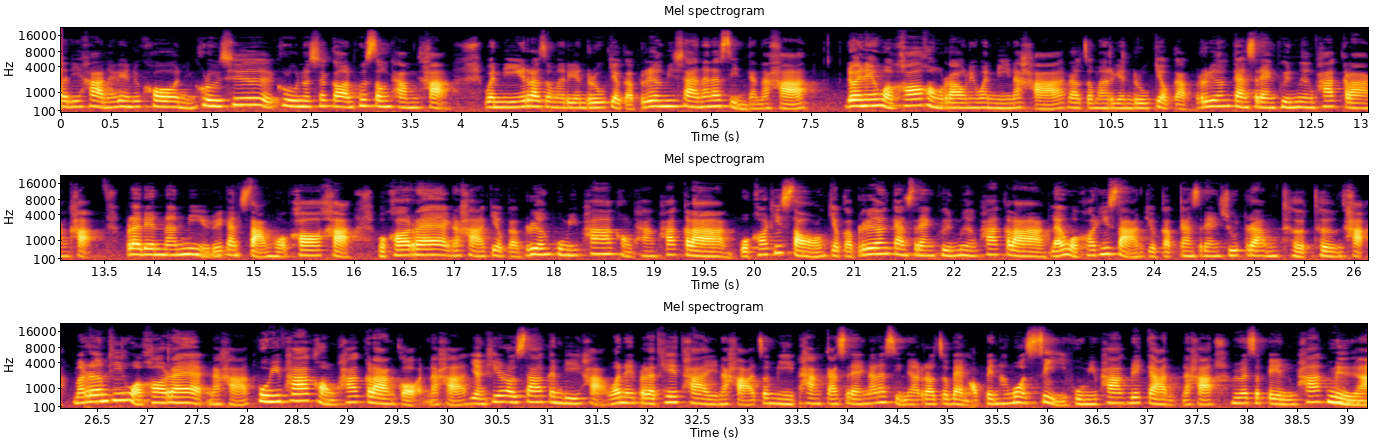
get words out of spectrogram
วัสดีค่ะนักเรียนทุกคน ครูชื่อ ครูนุชกรผู้ทรงธรรมค่ะ วันนี้เราจะมาเรียนรู้เกี่ยวกับเรื่องวิชานาฏศิลป์กันนะคะ โดยในหัวข้อของเราในวันนี้นะคะ เราจะมาเรียนรู้เกี่ยวกับเรื่องการแสดงพื้นเมืองภาคกลางค่ะ ประเด็นนั้นมีอยู่ด้วยกัน 3 หัวข้อค่ะ หัวข้อแรกนะคะ เกี่ยวกับเรื่องภูมิภาคของทางภาคกลาง หัวข้อที่ 2 เกี่ยวกับเรื่องการแสดงพื้นเมืองภาคกลาง และหัวข้อที่ 3 เกี่ยวกับการแสดงชุดรำเถิดเทิงค่ะ มาเริ่มที่หัวข้อแรกนะคะ ภูมิภาคของภาคกลางก่อนนะคะ อย่างที่เราทราบกันดีค่ะ ว่าในประเทศไทยนะคะ จะมีทางการแสดงนาฏศิลป์เนี่ยเราจะแบ่งออกเป็นทั้งหมด 4 ภูมิภาคด้วยกันนะคะไม่ว่าจะเป็นภาคเหนือ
